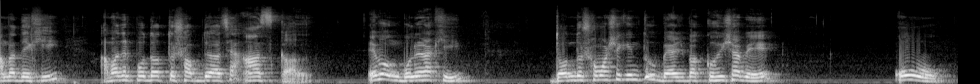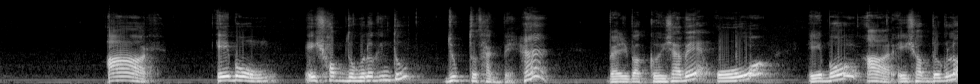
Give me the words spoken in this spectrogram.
আমরা দেখি, আমাদের প্রদত্ত শব্দ আছে আজকাল। এবং বলে রাখি, দ্বন্দ্ব সমাসে কিন্তু ব্যাস বাক্য হিসাবে ও, আর এবং এই শব্দগুলো কিন্তু যুক্ত থাকবে হ্যাঁ? ব্যাস বাক্য হিসাবে ও এবং আর এই শব্দগুলো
